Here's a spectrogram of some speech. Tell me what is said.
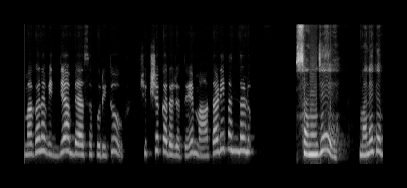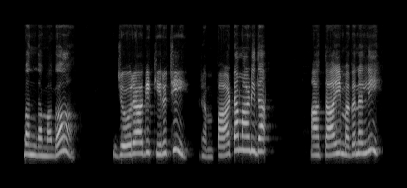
ಮಗನ ವಿದ್ಯಾಭ್ಯಾಸ ಕುರಿತು ಶಿಕ್ಷಕರ ಜೊತೆ ಮಾತಾಡಿ ಬಂದಳು. ಸಂಜೆ ಮನೆಗೆ ಬಂದ ಮಗ ಜೋರಾಗಿ ಕಿರುಚಿ ರಂಪಾಟ ಮಾಡಿದ. ಆ ತಾಯಿ ಮಗನಲ್ಲಿ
